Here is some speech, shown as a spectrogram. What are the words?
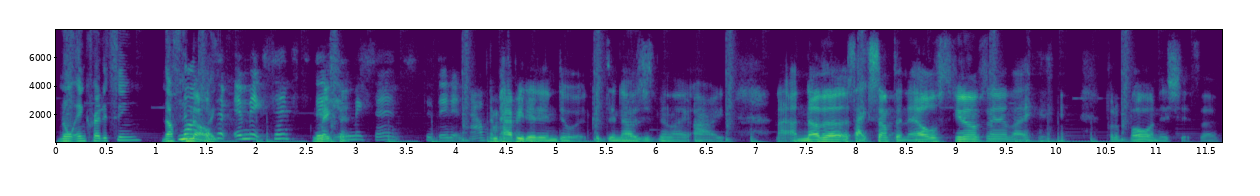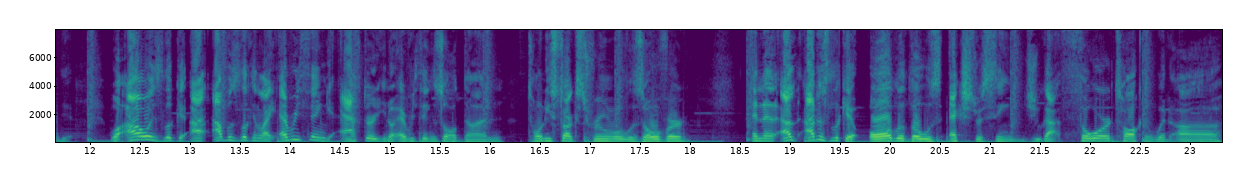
no end credit scene. Nothing. No, No. Like, 'cause it, it makes sense. That, Makes it sense. makes sense that they didn't have I'm happy they didn't do it because then I was just been like, all right, now another. It's like something else. You know what I'm saying? Like, put a bow on this shit. So yeah. well, I always look at. I, I was looking like everything after you know everything's all done. Tony Stark's funeral is over, and then I, I just look at all of those extra scenes. You got Thor talking with uh,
